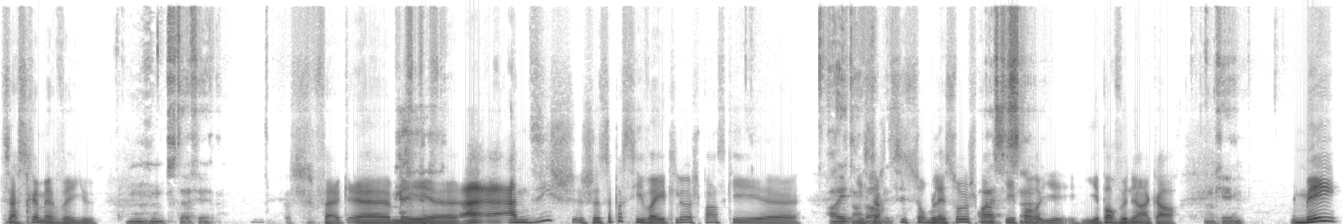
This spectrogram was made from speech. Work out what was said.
Ça serait merveilleux. Mm-hmm, tout à fait. Mais Amdi, je ne sais pas s'il va être là. Je pense qu'il est. Ah, il, est, sorti sur blessure. Je pense qu'il n'est pas, revenu encore. Mais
